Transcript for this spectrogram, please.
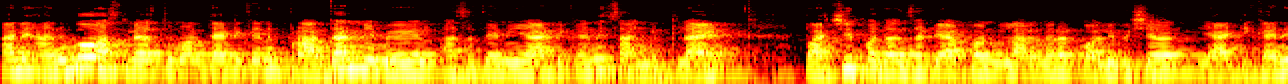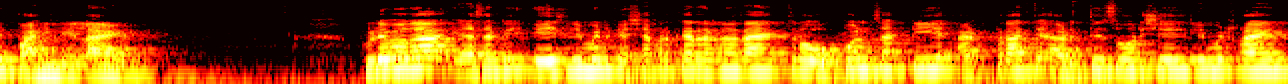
आणि अनुभव असल्यास तुम्हाला त्या ठिकाणी प्राधान्य मिळेल असं त्यांनी या ठिकाणी सांगितलं आहे. पाचवी पदांसाठी आपण लागणारं क्वालिफिकेशन या ठिकाणी पाहिलेलं आहे. पुढे बघा यासाठी एज लिमिट कशा प्रकारे राहणार आहे? तर ओपनसाठी अठरा ते अडतीस वर्ष एज लिमिट राहील.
